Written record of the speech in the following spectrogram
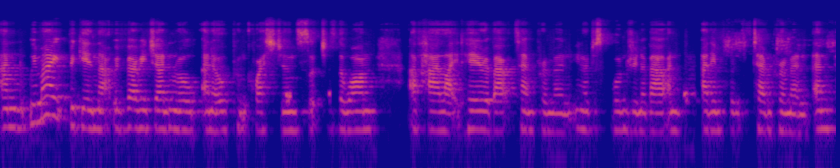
and we might begin that with very general and open questions, such as the one I've highlighted here about temperament, you know, just wondering about an, an infant's temperament. And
